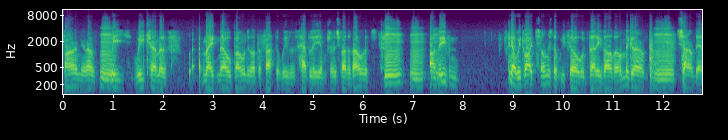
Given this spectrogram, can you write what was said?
fine. You know, we we kind of made no bones about the fact that we were heavily influenced by the Velvets, mm, mm, and even you know we'd write songs that we thought were very Velvet Underground mm, sounding,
